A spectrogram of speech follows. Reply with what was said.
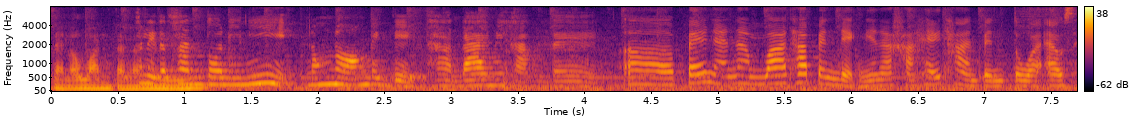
แต่ละวันแต่ละมื้อผลิตภัณมื้ฑ์อตัวนี้นี่น้องๆ เด็กๆ ทานได้ไหมคะคุณเป้เอ่อเป้แนะนำว่าถ้าเป็นเด็กเนี่ยนะคะให้ทานเป็นตัว LZ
